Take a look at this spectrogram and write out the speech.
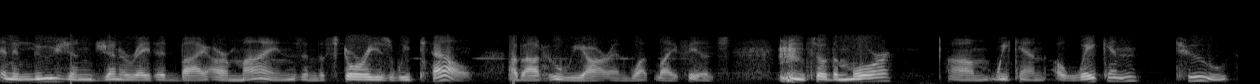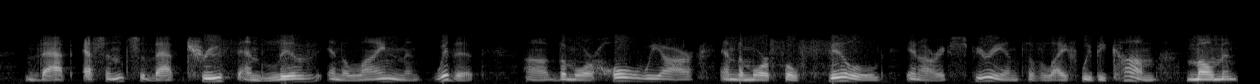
an illusion generated by our minds and the stories we tell about who we are and what life is. so the more um, we can awaken to that essence, that truth, and live in alignment with it, uh, the more whole we are and the more fulfilled in our experience of life we become moment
